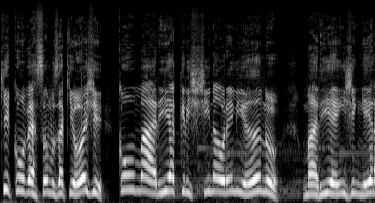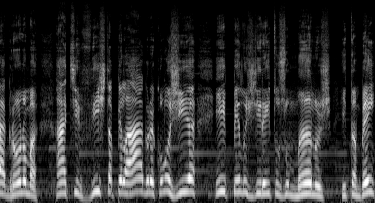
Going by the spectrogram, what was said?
que conversamos aqui hoje com Maria Cristina Aureliano. Maria é engenheira agrônoma, ativista pela agroecologia e pelos direitos humanos e também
